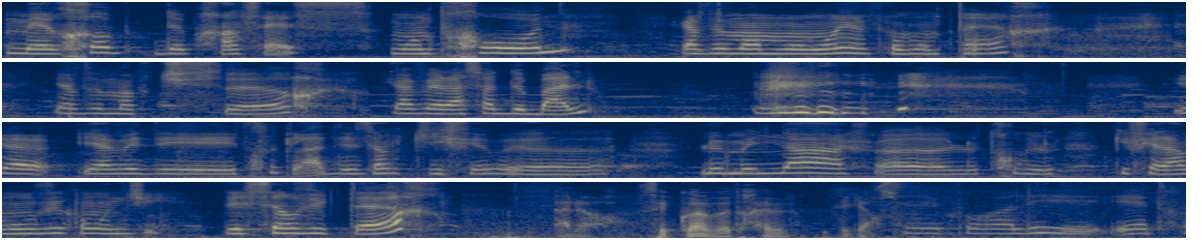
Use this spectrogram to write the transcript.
mes robes de princesse, mon trône. Il y avait ma maman, il y avait mon père, il y avait ma petite sœur, il y avait la salle de bal. il, y avait des trucs là, des hommes qui fait euh, le ménage, euh, le truc qui fait la manger, comme on dit. Des serviteurs. Alors, c'est quoi votre rêve, les garçons? C'est pour aller être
